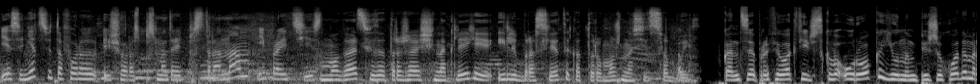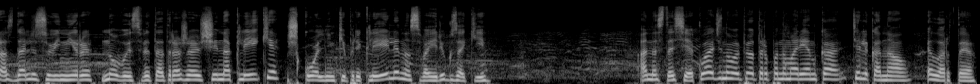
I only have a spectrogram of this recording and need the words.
Если нет светофора, еще раз посмотреть по сторонам и пройти. Помогают светоотражающие наклейки или браслеты, которые можно носить с собой. В конце профилактического урока юным пешеходам раздали сувениры. Новые светоотражающие наклейки школьники приклеили на свои рюкзаки. Анастасия Кладинова, Петр Пономаренко, телеканал ЛРТ.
